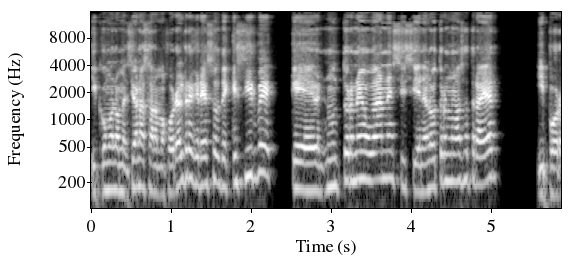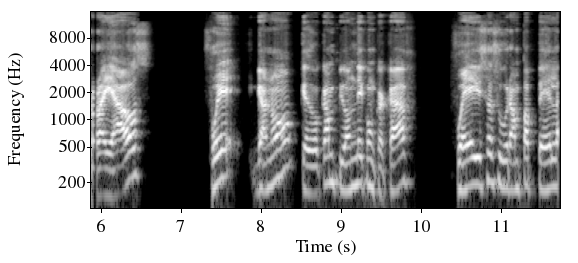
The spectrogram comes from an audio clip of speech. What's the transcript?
y como lo mencionas, a lo mejor el regreso, ¿de qué sirve que en un torneo ganes y si en el otro no vas a traer? Y por Rayados fue, ganó, quedó campeón de CONCACAF, fue, hizo su gran papel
